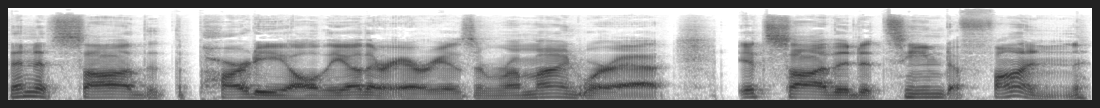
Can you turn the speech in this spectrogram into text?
Then it saw that the party all the other areas of her mind were at. It saw that it seemed fun.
